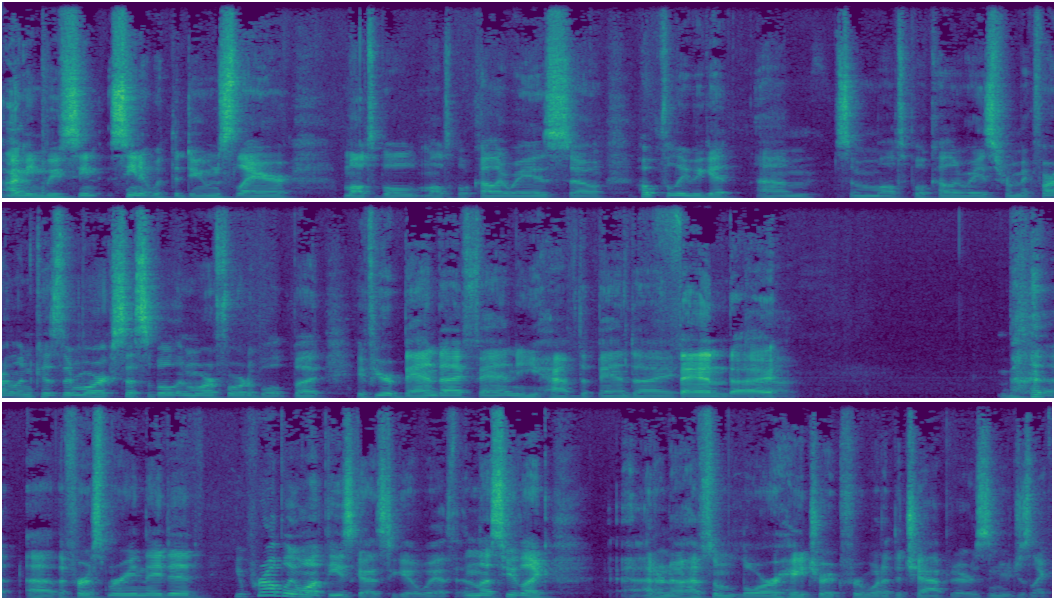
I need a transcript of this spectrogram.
I mean, we've seen seen it with the Doomslayer, multiple multiple colorways. So hopefully we get um, some multiple colorways from McFarlane because they're more accessible and more affordable. But if you're a Bandai fan and you have the Bandai Bandai. uh, uh, the first marine they did you probably want these guys to go with unless you like i don't know have some lore hatred for one of the chapters and you're just like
